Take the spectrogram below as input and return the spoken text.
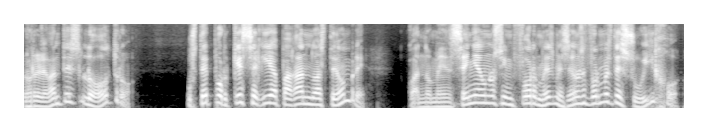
lo relevante es lo otro. ¿Usted por qué seguía pagando a este hombre? Cuando me enseña unos informes, me enseña unos informes de su hijo.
